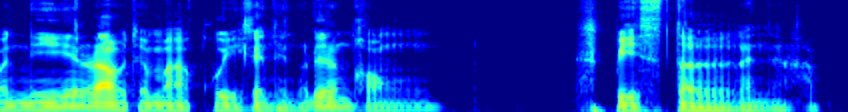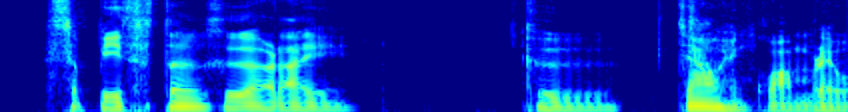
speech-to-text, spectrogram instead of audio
วันนี้เราจะมาคุยกันถึงเรื่องของ speedster กันนะครับ speedster คืออะไร คือเจ้าแห่งความเร็ว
